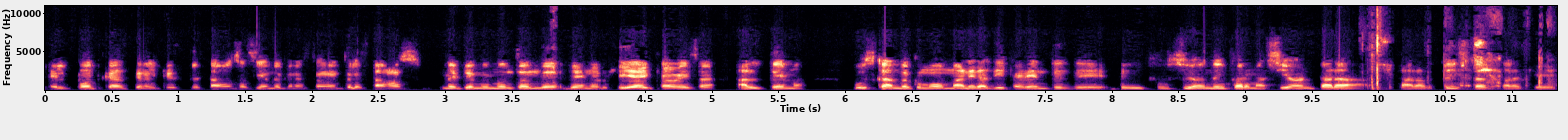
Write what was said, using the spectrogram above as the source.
el, podcast en el que estamos haciendo, que en este momento le estamos metiendo un montón de, energía y cabeza al tema buscando como maneras diferentes de, difusión de información para, para artistas, para que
